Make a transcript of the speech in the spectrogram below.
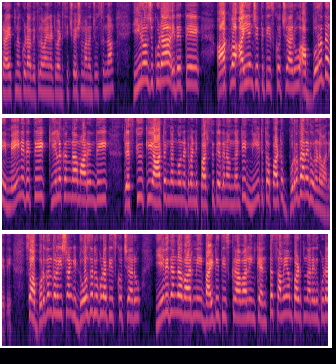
ప్రయత్నం కూడా విఫలమైనటువంటి సిచ్యువేషన్ మనం చూస్తున్నాం. ఈ రోజు కూడా ఏదైతే ఆక్వా ఐ అని చెప్పి తీసుకొచ్చారు ఆ బురదని మెయిన్ ఏదైతే కీలకంగా మారింది రెస్క్యూకి ఆటంకంగా ఉన్నటువంటి పరిస్థితి ఏదైనా ఉందంటే నీటితో పాటు బురద అనేది ఉండడం అనేది. సో ఆ బురదను తొలగించడానికి డోజర్లు కూడా తీసుకొచ్చారు. ఏ విధంగా వారిని బయటికి తీసుకురావాలి ఇంకా ఎంత సమయం పడుతుంది అనేది కూడా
